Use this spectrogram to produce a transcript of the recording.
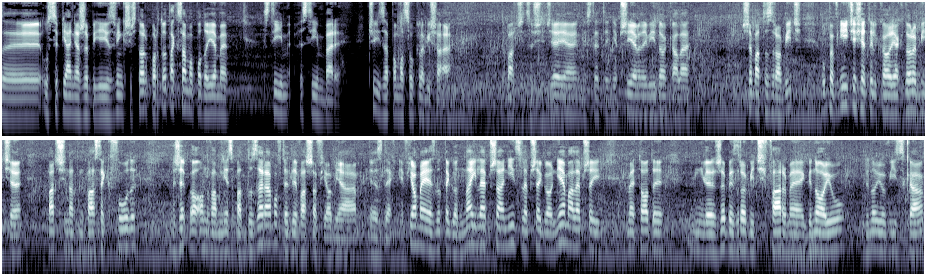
e, usypiania, żeby jej zwiększyć torpor, to tak samo podajemy Steam, Steamberry, czyli za pomocą klawisza E. Zobaczcie co się dzieje, niestety nieprzyjemny widok, ale trzeba to zrobić. Upewnijcie się tylko jak to robicie, patrzcie na ten pasek food, żeby on wam nie spadł do zera, bo wtedy wasza fiomia e, zdechnie. Fiomia jest do tego najlepsza, nic lepszego, nie ma lepszej metody, m, żeby zrobić farmę gnoju, gnojowiska.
